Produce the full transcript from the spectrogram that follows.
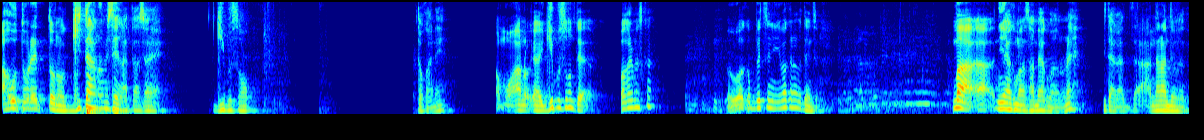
アウトレットのギターの店があったんですよね。ギブソン。とかね。もうあのいやギブソンって分かりますか？別に分からなくていいんですよ。まあ200万300万のねギターがずら並んでるわけ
